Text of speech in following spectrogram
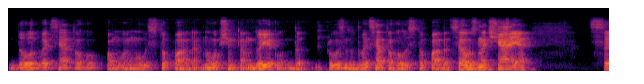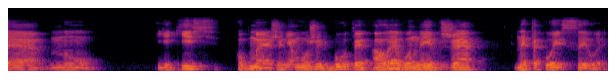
до 20, по-моєму, листопада. Ну, в общем, там до якого до приблизно до 20 листопада. Це означає, це ну, якісь обмеження можуть бути, але вони вже не такої сили.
